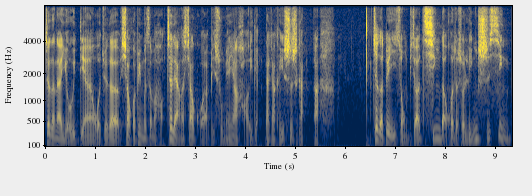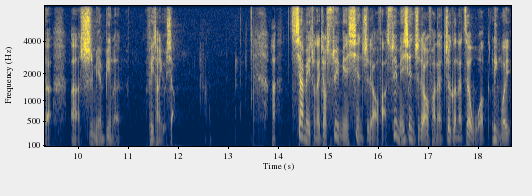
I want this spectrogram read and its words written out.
这个呢有一点我觉得效果并不这么好，这两个效果比数绵羊好一点，大家可以试试看啊，这个对一种比较轻的或者说临时性的呃失眠病人非常有效。啊，下面一种呢叫睡眠限制疗法。睡眠限制疗法呢，这个呢，在我认为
